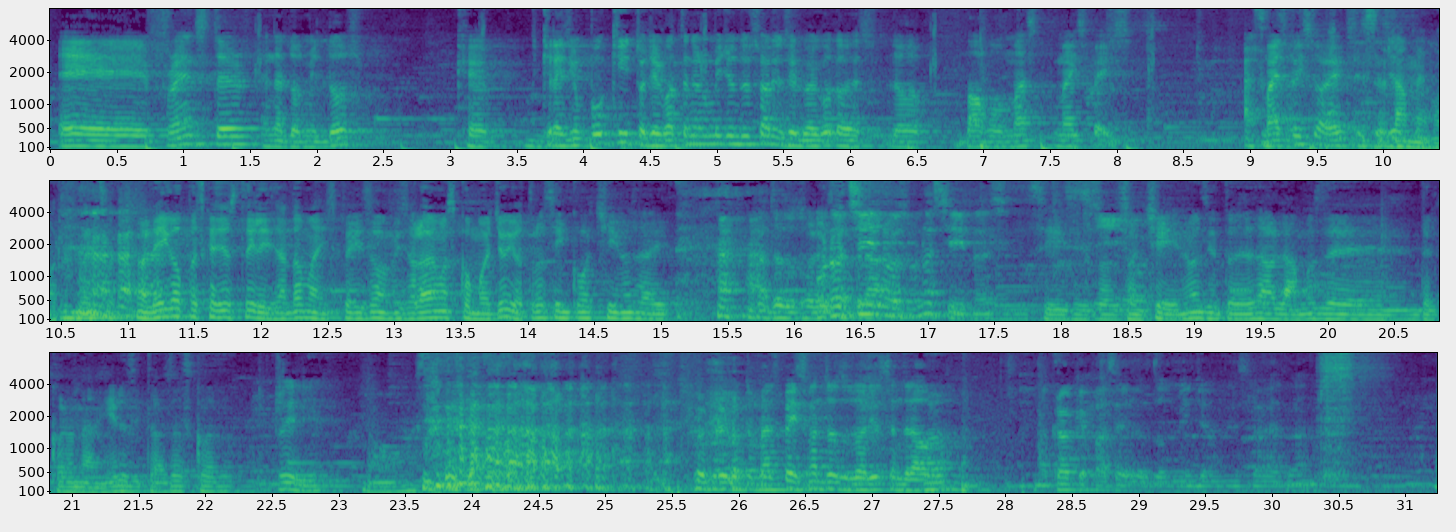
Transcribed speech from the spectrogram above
Eh, Friendster en el 2002, que creció un poquito, llegó a tener un millón de usuarios y luego lo, des- lo bajó más MySpace. MySpace todavía existe. Esa es la mejor. No le digo pues que yo estoy utilizando MySpace o a mí solo vemos como yo y otros cinco chinos ahí. ¿Cuántos usuarios Unos chinos, unos chinos. Sí, sí, son, son chinos y entonces hablamos de, del coronavirus y todas esas cosas. Really? No, Me pregunto, MySpace, ¿cuántos usuarios tendrá ahora? No creo que pase de los 2 millones, la verdad.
